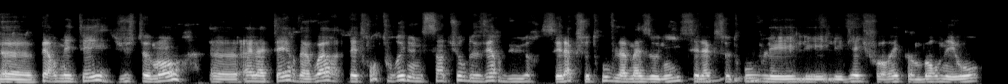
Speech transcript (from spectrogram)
euh, permettaient justement euh, à la Terre d'avoir d'être entourée d'une ceinture de verdure. C'est là que se trouve l'Amazonie, c'est là que se trouvent les, les, les, vieilles forêts comme Bornéo,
